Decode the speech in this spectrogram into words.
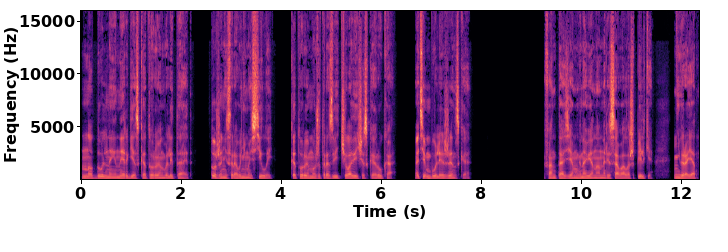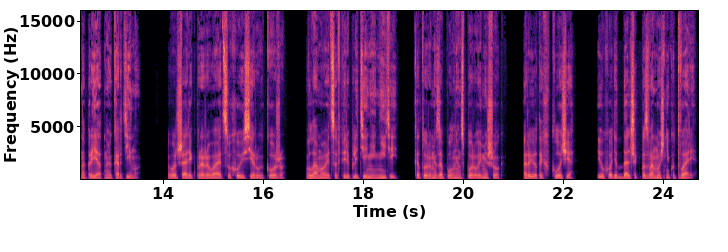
но дульная энергия, с которой он вылетает, тоже несравнима с силой, которую может развить человеческая рука, а тем более женская. Фантазия мгновенно нарисовала шпильке невероятно приятную картину. Вот шарик прорывает сухую серую кожу, вламывается в переплетение нитей, которыми заполнен споровый мешок, рвет их в клочья и уходит дальше к позвоночнику твари.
